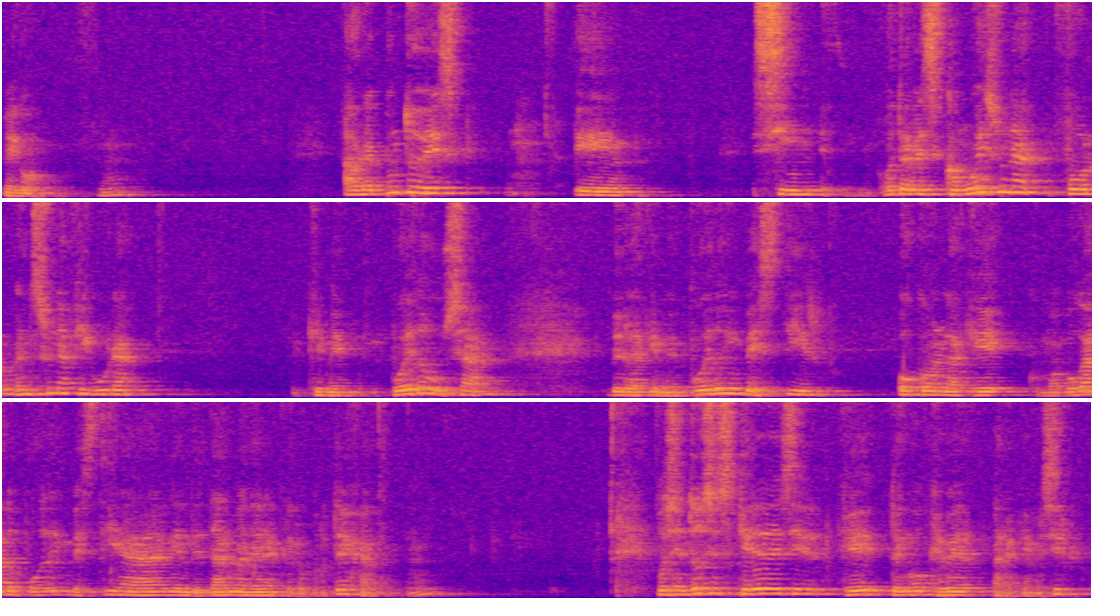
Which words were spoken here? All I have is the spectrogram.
pegó. Ahora, el punto es, eh, sin, otra vez, como es una, es una figura que me puedo usar, de la que me puedo investir, o con la que como abogado puedo investir a alguien de tal manera que lo proteja, pues entonces quiere decir que tengo que ver para qué me sirve.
